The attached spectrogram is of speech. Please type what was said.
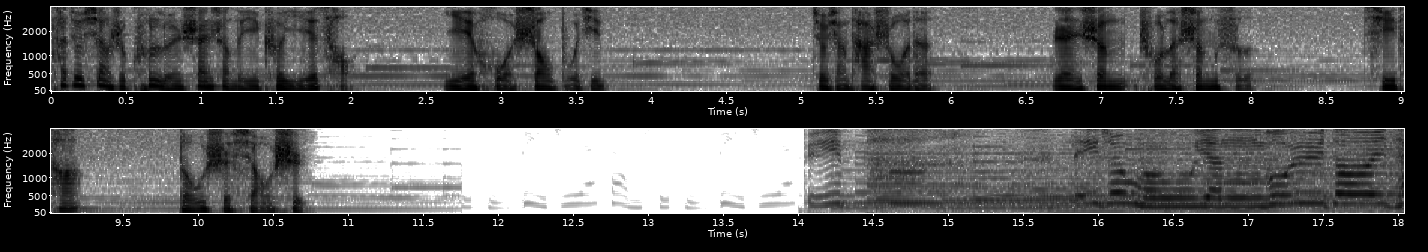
她就像是昆仑山上的一棵野草。野火烧不尽，就像他说的：“人生除了生死，其他都是小事。”别怕，你将无人会代替。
